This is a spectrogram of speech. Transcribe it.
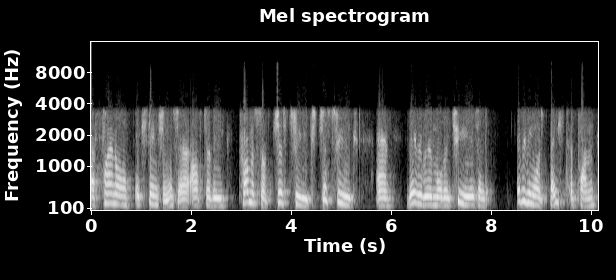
uh, final extensions uh, after the promise of just three weeks, just three weeks, and there we were more than two years, and everything was based upon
